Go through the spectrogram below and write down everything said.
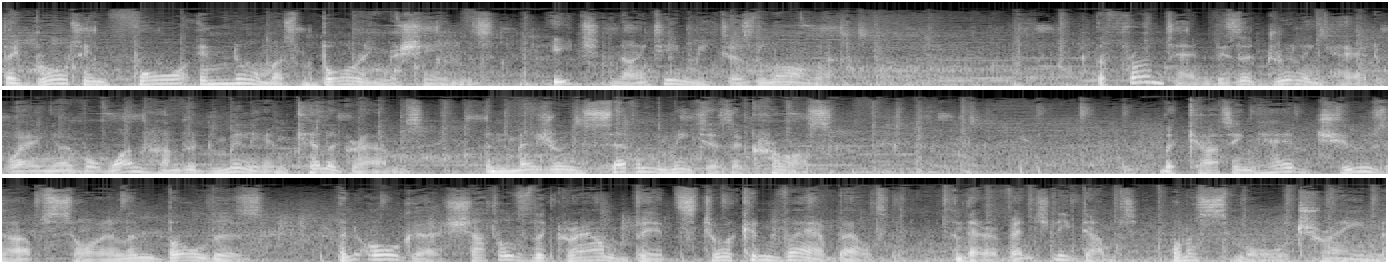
they brought in four enormous boring machines, each 90 meters long. The front end is a drilling head weighing over 100 million kilograms and measuring 7 meters across. The cutting head chews up soil and boulders. An auger shuttles the ground bits to a conveyor belt, and they're eventually dumped on a small train.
